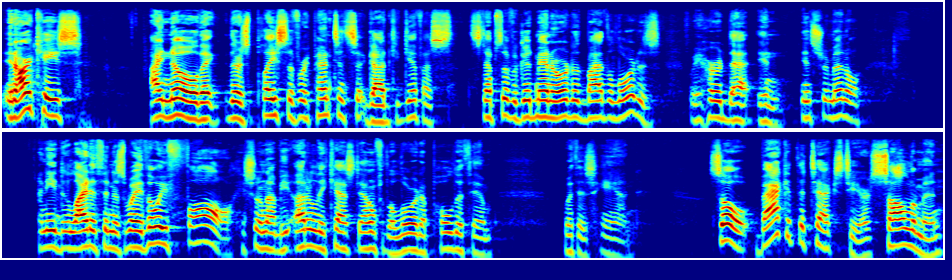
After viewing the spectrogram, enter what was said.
In our case, I know that there's a place of repentance that God could give us. Steps of a good man are ordered by the Lord, as we heard that in instrumental. And he delighteth in his way. Though he fall, he shall not be utterly cast down, for the Lord upholdeth him with his hand. So, back at the text here, Solomon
